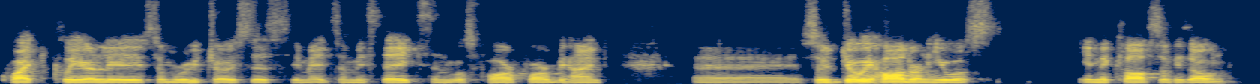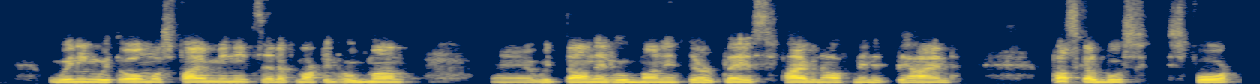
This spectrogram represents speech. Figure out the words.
quite clearly some route choices. He made some mistakes and was far far behind. Uh, so Joey Hadorn, he was in a class of his own, winning with almost five minutes ahead of Martin Hubmann uh, with Daniel Hubmann in third place, five and a half minutes behind. Pascal Buchs fourth,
